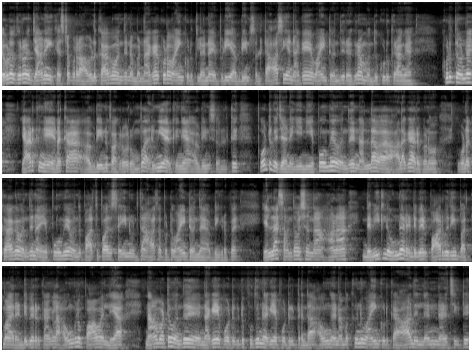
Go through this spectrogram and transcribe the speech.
எவ்வளோ தூரம் ஜானகி கஷ்டப்படுறா? அவளுக்காக வந்து நம்ம நகை கூட வாங்கி கொடுக்கலன்னா எப்படி? அப்படின்னு சொல்லிட்டு ஆசையாக நகையை வாங்கிட்டு வந்து ரகுராம் வந்து கொடுக்குறாங்க. கொடுத்தோன்னே யாருக்குங்க? எனக்கா? அப்படின்னு பார்க்குறப்ப ரொம்ப அருமையாக இருக்குங்க. அப்படின்னு சொல்லிட்டு போட்டுக்க ஜானகி நீ எப்போவுமே வந்து நல்லா அழகாக இருக்கணும். உனக்காக வந்து நான் எப்போவுமே வந்து பார்த்து பார்த்து செய்யணும்னு தான் ஆசைப்பட்டு வாங்கிட்டு வந்தேன். அப்படிங்கிறப்ப எல்லாம் சந்தோஷம்தான். ஆனால் இந்த வீட்டில் இன்னும் ரெண்டு பேர் பார்வதியும் பத்மா ரெண்டு பேர் இருக்காங்களா? அவங்களும் பாவம் இல்லையா? நான் மட்டும் வந்து நகையை போட்டுக்கிட்டு புது நகையை போட்டுக்கிட்டு இருந்தால் அவங்க நமக்குன்னு வாங்கி கொடுக்க ஆள் இல்லைன்னு நினச்சிக்கிட்டு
